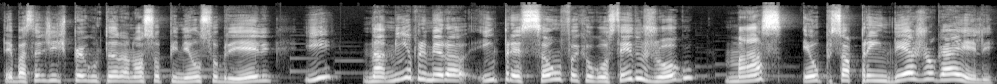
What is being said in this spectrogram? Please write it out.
tem bastante gente perguntando a nossa opinião sobre ele. E na minha primeira impressão foi que eu gostei do jogo, mas eu preciso aprender a jogar ele.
